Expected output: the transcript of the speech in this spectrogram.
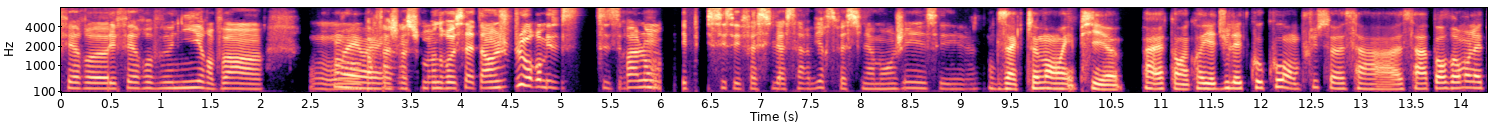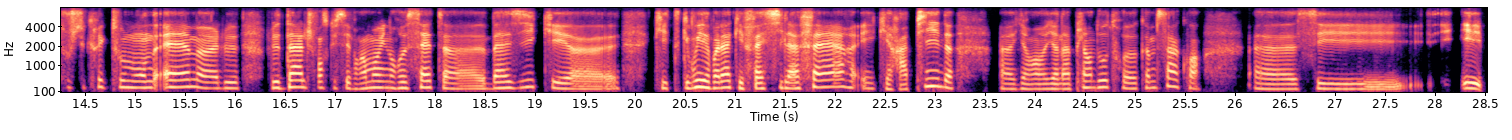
les faire, euh, les faire revenir. Enfin, on, partagera sûrement une recette un jour, mais c'est pas long. Et puis c'est facile à servir, c'est facile à manger. C'est exactement. Et puis, euh, quand, quand il y a du lait de coco, en plus, euh, ça, ça apporte vraiment la touche sucrée que tout le monde aime. Euh, Le, le dal, je pense que c'est vraiment une recette euh, basique euh, qui est, oui, voilà, qui est facile à faire et qui est rapide. Euh, Il y en, il y en a plein d'autres euh, comme ça, quoi. Euh, c'est... Et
